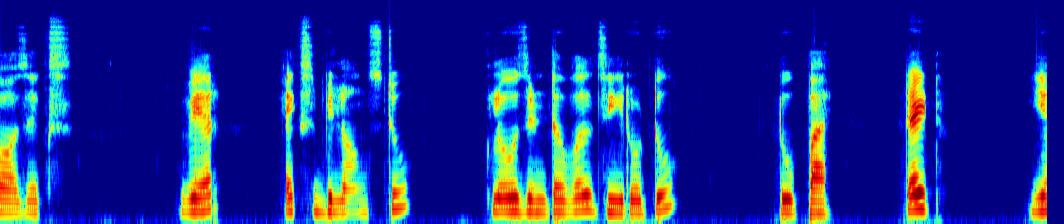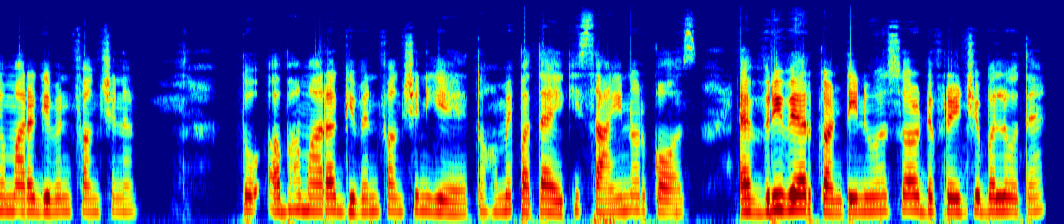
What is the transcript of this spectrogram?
cos x, where x belongs to close interval zero to two pi right ये हमारा गिवन फ़ंक्शन है तो अब हमारा गिवन फ़ंक्शन ये है तो हमें पता है कि साइन और कॉस एवरीवेयर कंटिन्यूस और डिफरेंशिएबल होते हैं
